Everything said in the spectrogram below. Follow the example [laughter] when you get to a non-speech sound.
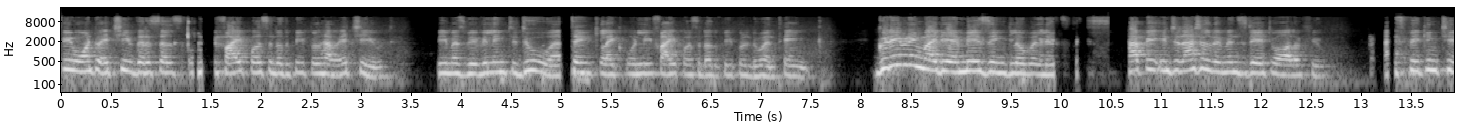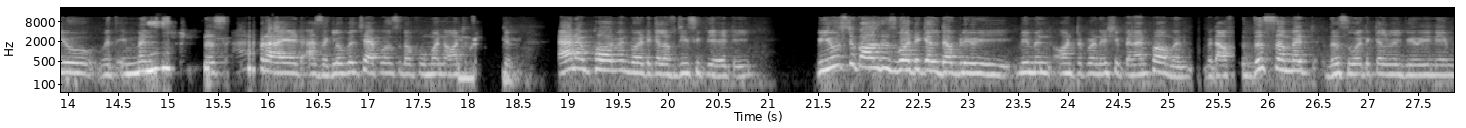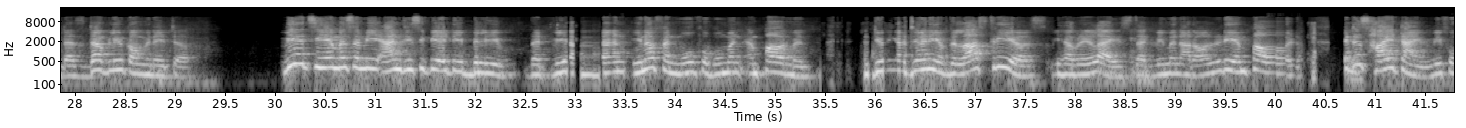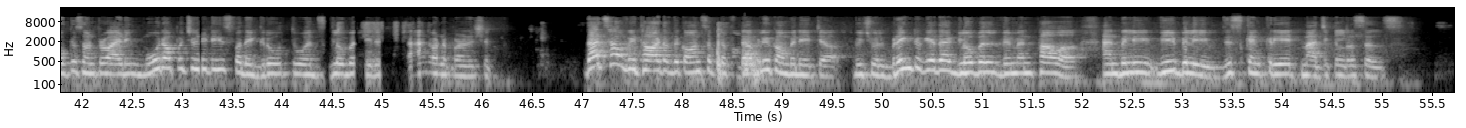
we want to achieve the results only 5% of the people have achieved, we must be willing to do and think like only 5% of the people do and think. Good evening, my dear amazing global leaders. Happy International Women's Day to all of you. I'm speaking to you with immense and pride as the global chairperson of Women Entrepreneurship and Empowerment Vertical of GCPIT. We used to call this vertical WE, Women Entrepreneurship and Empowerment, but after this summit, this vertical will be renamed as W Combinator. We at CMSME and GCPIT believe that we have done enough and more for women empowerment. And during our journey of the last three years, we have realized that women are already empowered. It is high time we focus on providing more opportunities for their growth towards global leadership and entrepreneurship. That's how we thought of the concept of W Combinator, which will bring together global women power and believe, we believe this can create magical results.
